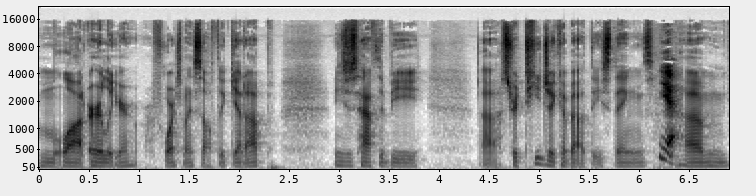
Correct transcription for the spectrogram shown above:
a lot earlier or force myself to get up. You just have to be uh, strategic about these things. Yeah. Um,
